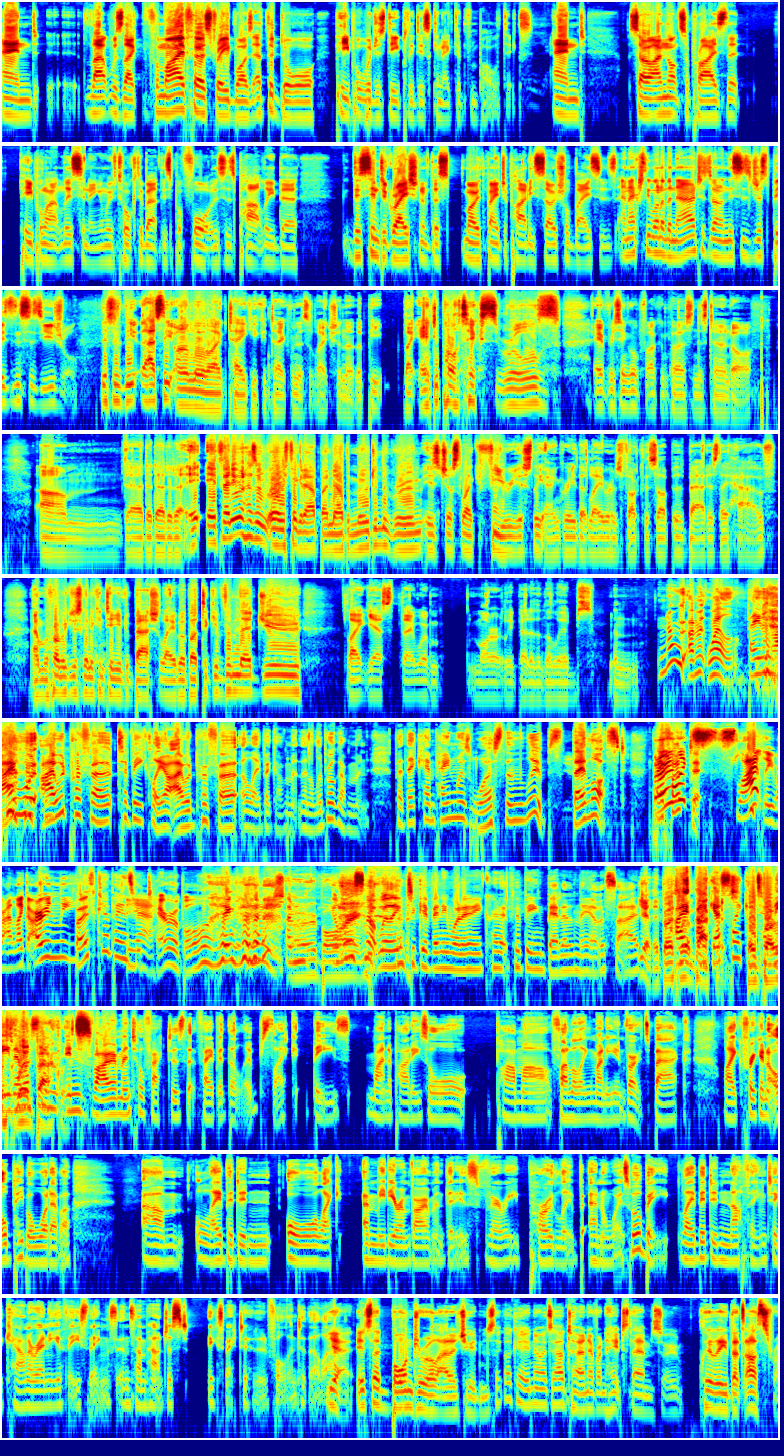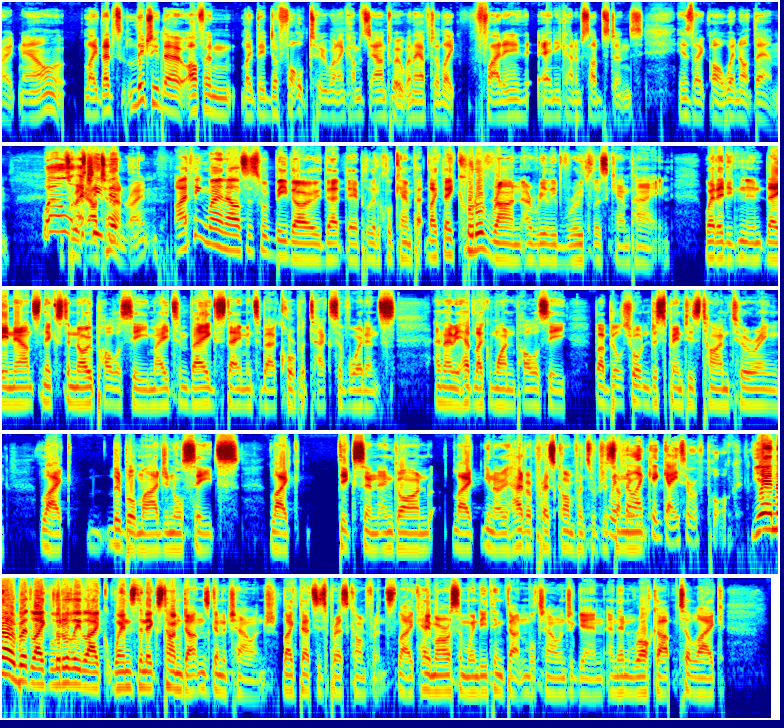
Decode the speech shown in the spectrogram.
And that was like, for my first read was at the door, people were just deeply disconnected from politics. And so I'm not surprised that people aren't listening. And we've talked about this before. This is partly the disintegration of the both major parties' social bases. And actually, one of the narratives on this is just business as usual. This is the that's the only like take you can take from this election that the peop like anti politics rules every single fucking person is turned off. Um, da, da, da, da, da. If anyone hasn't already figured out by now, the mood in the room is just like furiously angry that Labor has fucked this up as bad as they have, and we're probably just going to continue to bash Labor. But to give them their due, like yes, they were moderately better than the Libs, and No, I mean, well, they, I would, I would prefer to be clear. I would prefer a Labor government than a Liberal government. But their campaign was worse than the Libs. They lost. But they only fucked like it. slightly, right? Like only Both campaigns Yeah. were terrible. Like, I'm boring. almost not willing to give anyone any credit for being better than the other side. yeah, they both I, went I backwards. guess, like they to both me, there were went some backwards. environmental factors that favoured the Libs, like these minor parties or Palmer funneling money and votes back, like freaking old people, whatever. Um, Labor didn't, or like a media environment that is very pro Lib and always will be. Labor did nothing to counter any of these things and somehow just expected it to fall into their lap. Yeah, it's that born to rule attitude. And it's like, okay, no, it's our turn. Everyone hates them. So clearly that's us right now. Like, that's literally the often, like, they default to when it comes down to it, when they have to, like, fight any, any kind of substance, is like, oh, we're not them. Well, so it's actually, our turn, the- right? I think my analysis would be though that their political campaign, like they could have run a really ruthless campaign where they didn't, they announced next to no policy, made some vague statements about corporate tax avoidance, and maybe had like one policy. But Bill Shorten just spent his time touring like liberal marginal seats, like Dickson, and gone like you know had a press conference, which is With something like a gazer of pork. yeah, no, but like literally, like when's the next time Dutton's going to challenge? Like that's his press conference. Like, hey Morrison, when do you think Dutton will challenge again? And then rock up to like,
